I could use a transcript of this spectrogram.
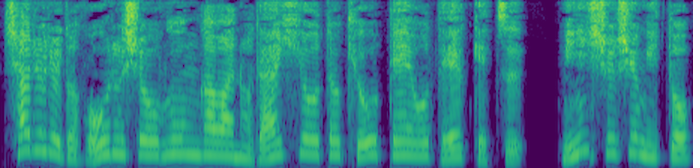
シャルル・ド・ゴール将軍側の代表と協定を締結、民主主義と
